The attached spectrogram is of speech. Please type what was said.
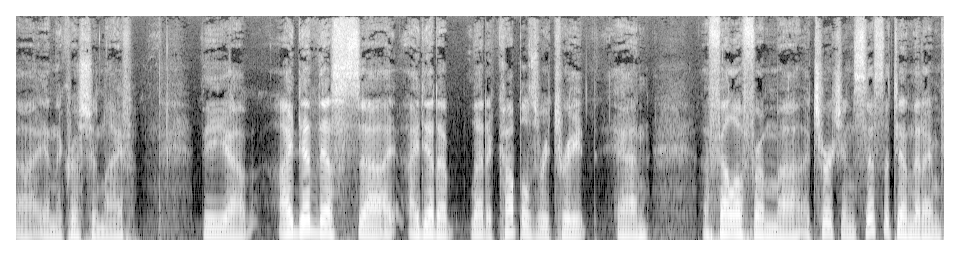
uh, in the Christian life. The uh, I did this. Uh, I did a led a couples retreat, and a fellow from uh, a church in Sisseton that I've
